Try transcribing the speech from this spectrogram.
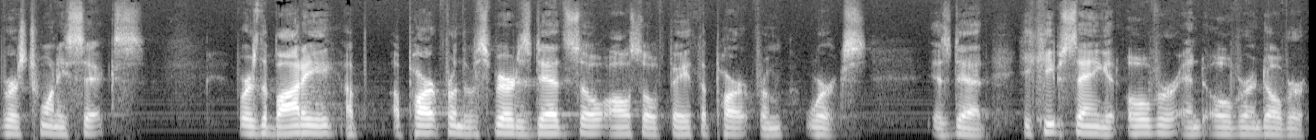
verse 26. For as the body apart from the spirit is dead, so also faith apart from works is dead. He keeps saying it over and over and over.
